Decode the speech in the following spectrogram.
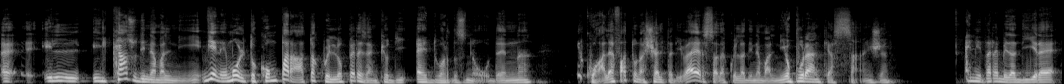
eh, il, il, caso di Navalny viene molto comparato a quello, per esempio, di Edward Snowden, il quale ha fatto una scelta diversa da quella di Navalny, oppure anche Assange. E mi verrebbe da dire,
